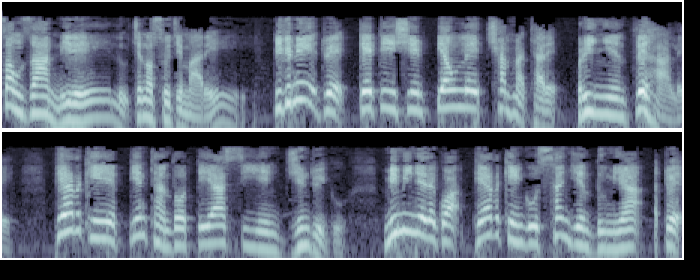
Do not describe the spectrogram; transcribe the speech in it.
စောင့်စားနေတယ်လို့ကျွန်တော်ဆိုချင်ပါတယ်ဒီကနေ့အတွက်ကယ်တင်ရှင်ပြောင်းလဲချမှတ်ထားတဲ့ဗြိညင်သစ်ဟာလေဘုရားသခင်ရဲ့ပြင်းထန်သောတရားစီရင်ခြင်းတွေကိုမိမိနဲ့တကွဘုရားသခင်ကိုဆန့်ကျင်သူများအတွက်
